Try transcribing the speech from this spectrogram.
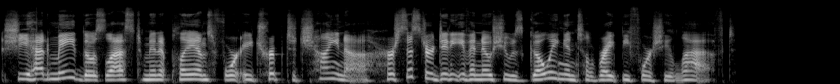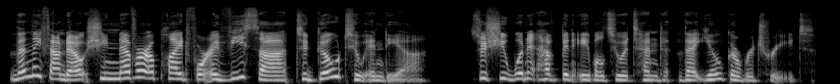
She had made those last minute plans for a trip to China. Her sister didn't even know she was going until right before she left. Then they found out she never applied for a visa to go to India, so she wouldn't have been able to attend that yoga retreat.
